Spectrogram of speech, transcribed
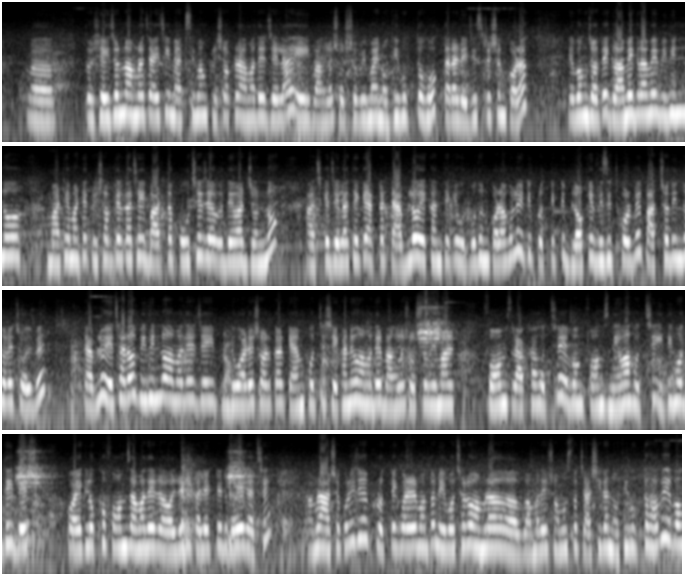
তো সেই জন্য আমরা চাইছি ম্যাক্সিমাম কৃষকরা আমাদের জেলায় এই বাংলা শস্য বীমায় নথিভুক্ত হোক তারা রেজিস্ট্রেশন করা এবং যাতে গ্রামে গ্রামে বিভিন্ন মাঠে মাঠে কৃষকদের কাছে এই বার্তা পৌঁছে দেওয়ার জন্য আজকে জেলা থেকে একটা ট্যাবলো এখান থেকে উদ্বোধন করা হলো। এটি প্রত্যেকটি ব্লকে ভিজিট করবে, পাঁচ ছ দিন ধরে চলবে। ট্যাবলো এছাড়াও বিভিন্ন আমাদের যেই দুয়ারে সরকার ক্যাম্প হচ্ছে, সেখানেও আমাদের বাংলা শস্য বিমার ফর্মস রাখা হচ্ছে এবং ফর্মস নেওয়া হচ্ছে। ইতিমধ্যেই বেশ কয়েক লক্ষ ফর্মস আমাদের অলরেডি কালেক্টেড হয়ে গেছে। আমরা আশা করি যে প্রত্যেকবারের মতন এবছরও আমরা, আমাদের সমস্ত চাষিরা নথিভুক্ত হবে এবং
